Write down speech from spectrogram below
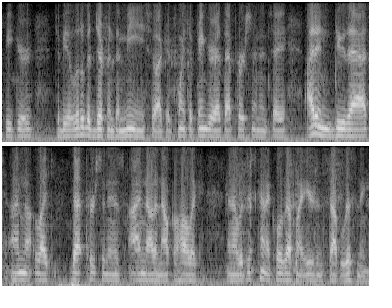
speaker to be a little bit different than me, so I could point the finger at that person and say, I didn't do that. I'm not like that person is. I'm not an alcoholic, and I would just kind of close off my ears and stop listening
